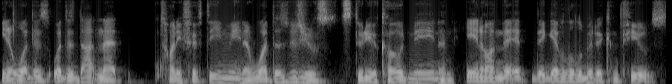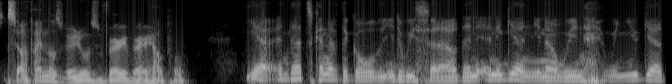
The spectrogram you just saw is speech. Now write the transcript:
you know, what does, what does .NET 2015 mean and what does Visual Studio Code mean? And, you know, and they, they get a little bit confused. So I find those videos very, very helpful. Yeah, and that's kind of the goal that we set out. And and again, you know, when when you get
